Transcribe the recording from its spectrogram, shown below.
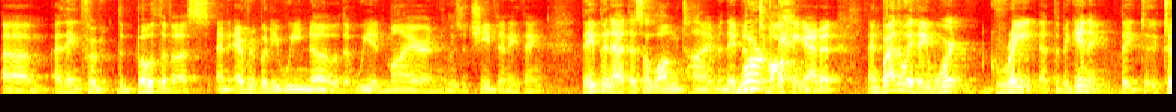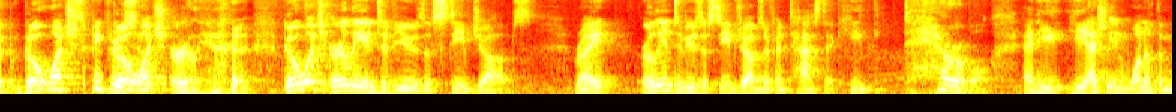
um, I think for the both of us and everybody we know that we admire and who's achieved anything, they've been at this a long time and they've Work. been talking at it. And by the way, they weren't great at the beginning. They t- took go watch Speak for go yourself. watch early go watch early interviews of Steve Jobs. Right? Early interviews of Steve Jobs are fantastic. He's terrible. And he, he actually, in one of them,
